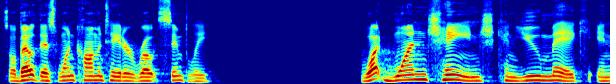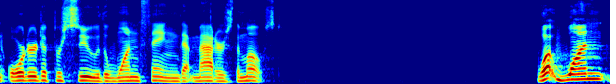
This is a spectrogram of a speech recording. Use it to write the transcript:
So, about this, one commentator wrote simply What one change can you make in order to pursue the one thing that matters the most? What one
